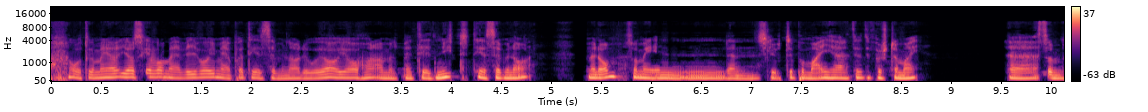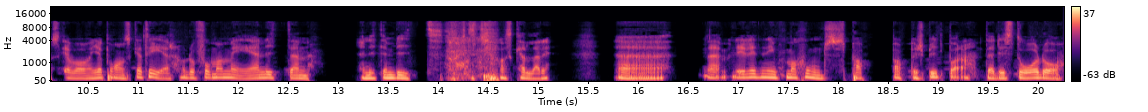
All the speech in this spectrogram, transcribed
återigen. men jag, jag, ska vara med, vi var ju med på ett teseminarium och jag, jag har anmält mig till ett nytt teseminarium med dem som är den slutet på maj här, 31 maj. Eh, som ska vara japanska teer och då får man med en liten, en liten bit, jag vet inte vad man ska kalla det. Eh, nej, men det är en liten informationspappersbit bara, där det står då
